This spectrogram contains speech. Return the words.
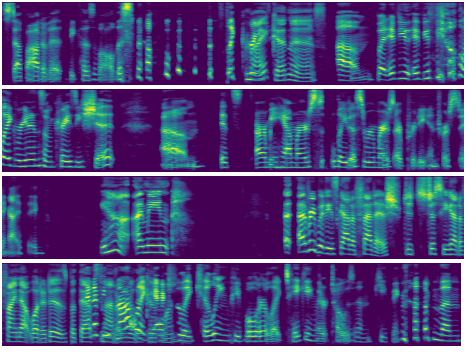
step out of it because of all this now. It's like My goodness. Um, but if you if you feel like reading some crazy shit, um, it's Armie Hammer's latest rumors are pretty interesting. I think. Yeah, I mean, everybody's got a fetish. It's just you got to find out what it is. But and that's if he's not, not, really like good one. actually killing people or like taking their toes and keeping them, then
